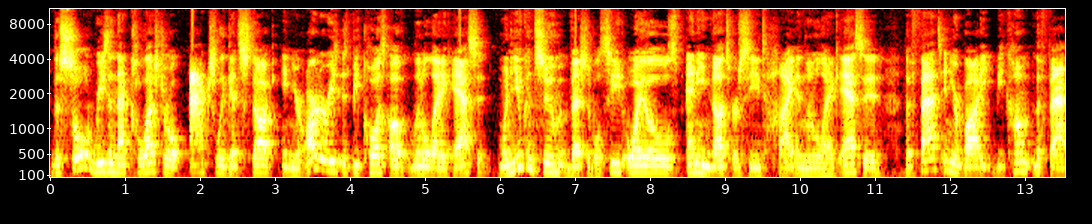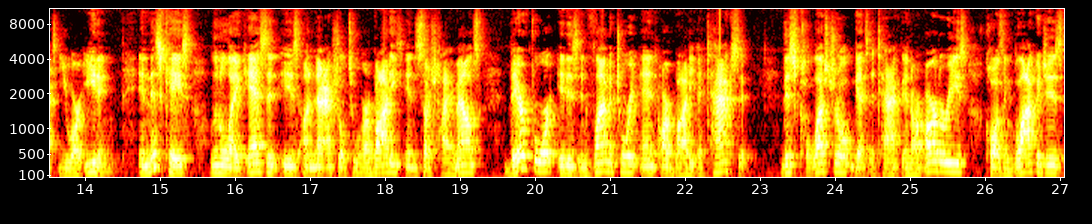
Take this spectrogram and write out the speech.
the sole reason that cholesterol actually gets stuck in your arteries is because of linoleic acid. When you consume vegetable seed oils, any nuts or seeds high in linoleic acid, the fats in your body become the fats you are eating. In this case, linoleic acid is unnatural to our bodies in such high amounts Therefore, it is inflammatory and our body attacks it. This cholesterol gets attacked in our arteries, causing blockages,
